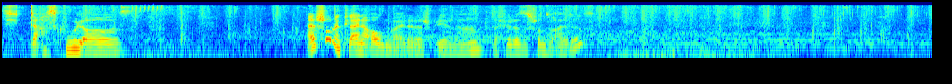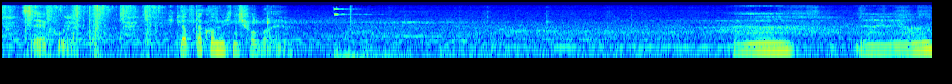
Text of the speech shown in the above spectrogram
Sieht das cool aus. Das ist schon eine kleine Augenweide, das Spiel, ne? Dafür, dass es schon so alt ist. Sehr cool. Ich glaube, da komme ich nicht vorbei. Ah, ja, ja, ja.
